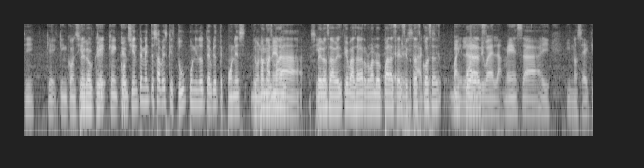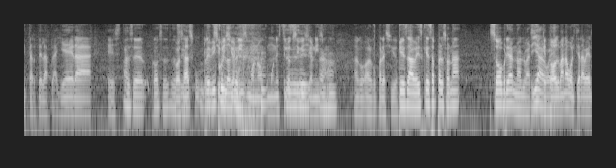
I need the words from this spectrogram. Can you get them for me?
Sí, que, que, inconscien- Pero que- que- inconscientemente sabes que tú poniéndote ebrio te pones de Te una pones manera... sí, Pero sabes que vas a agarrar valor para hacer ciertas cosas. cierto. y Bailar puedes arriba de la mesa y, y no sé, quitarte la playera, este, hacer cosas así, cosas ridículas. exhibicionismo, ¿no? Como un estilo Sí, exhibicionismo, algo, algo parecido. Que sabes que esa persona sobria no lo haría, que todos van a voltear a ver,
